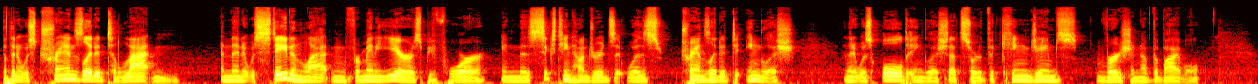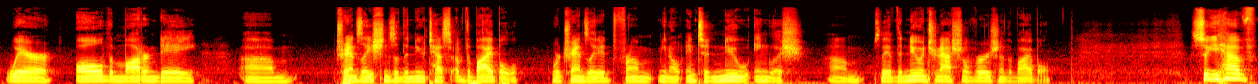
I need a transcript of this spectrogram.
but then it was translated to Latin and then it was stayed in Latin for many years before in the 1600s it was translated to English and then it was Old English that's sort of the King James version of the Bible where all the modern day um, translations of the New Test of the Bible were translated from you know into New English um, so they have the New International Version of the Bible so you have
